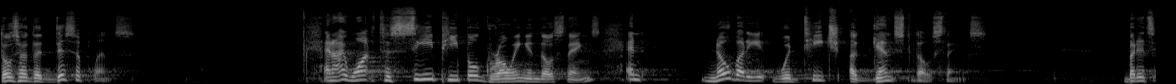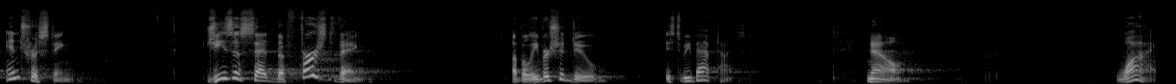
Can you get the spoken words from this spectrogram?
Those are the disciplines. And I want to see people growing in those things. And nobody would teach against those things. But it's interesting Jesus said the first thing a believer should do is to be baptized. Now, why?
